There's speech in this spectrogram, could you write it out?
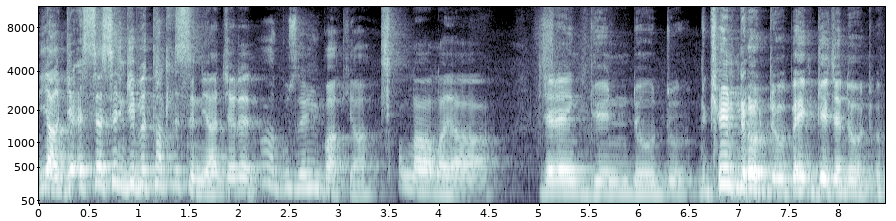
Ya ge- sesin gibi tatlısın ya Ceren. Ha gözlerine bak ya. Allah Allah ya. Ceren gün doğdu. Gün doğdu. Ben gece doğdum.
